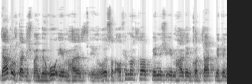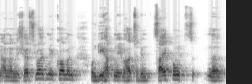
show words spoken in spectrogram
Dadurch, dass ich mein Büro eben halt in Rösrath aufgemacht habe, bin ich eben halt in Kontakt mit den anderen Geschäftsleuten gekommen und die hatten eben halt zu dem Zeitpunkt eine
